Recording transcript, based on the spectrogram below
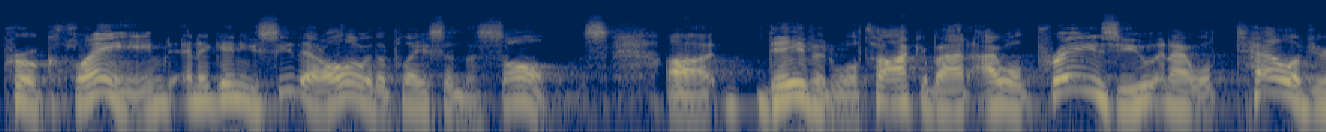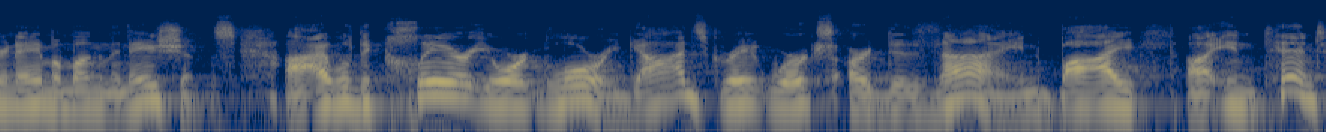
proclaimed, and again, you see that all over the place in the Psalms. Uh, David will talk about, I will praise you and I will tell of your name among the nations. Uh, I will declare your glory. God's great works are designed by uh, intent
